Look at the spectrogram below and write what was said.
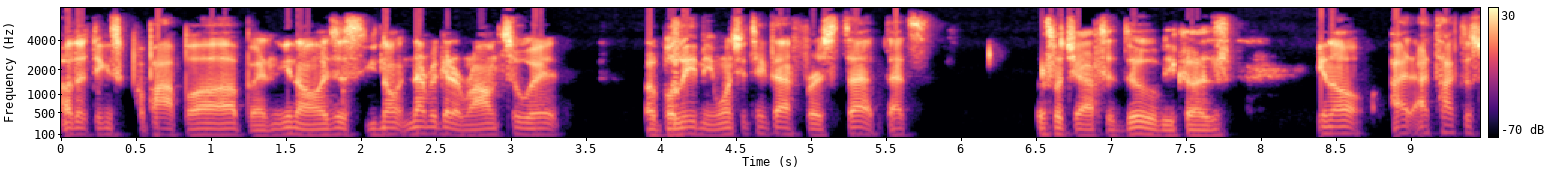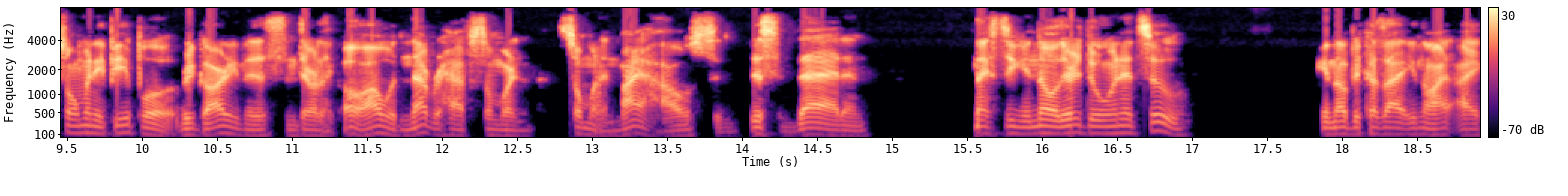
other things pop up, and you know, it just you don't never get around to it. But believe me, once you take that first step, that's that's what you have to do because. You know, I, I talked to so many people regarding this, and they're like, "Oh, I would never have someone someone in my house, and this and that." And next thing you know, they're doing it too you know, because I, you know, I, I,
